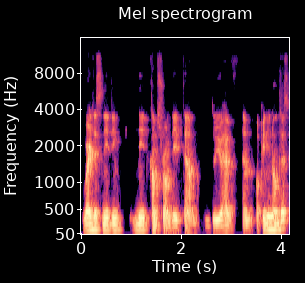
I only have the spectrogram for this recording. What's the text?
where this needing need comes from deep down. Do you have an opinion on this?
